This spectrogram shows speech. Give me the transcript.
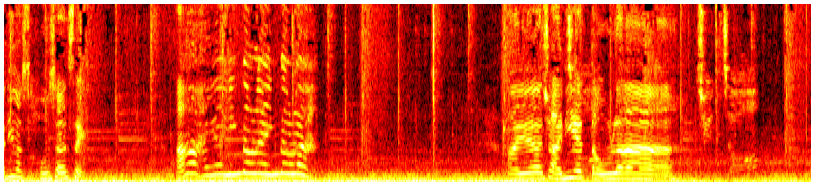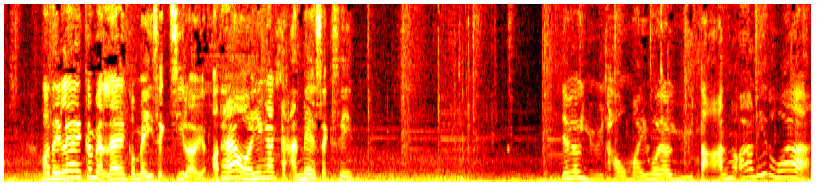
呢、個好想食就係呢一度啦。轉咗，我哋咧今日咧個美食之旅，我睇下我應該揀咩食先。又有魚頭米，有魚蛋啊！呢度啊，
